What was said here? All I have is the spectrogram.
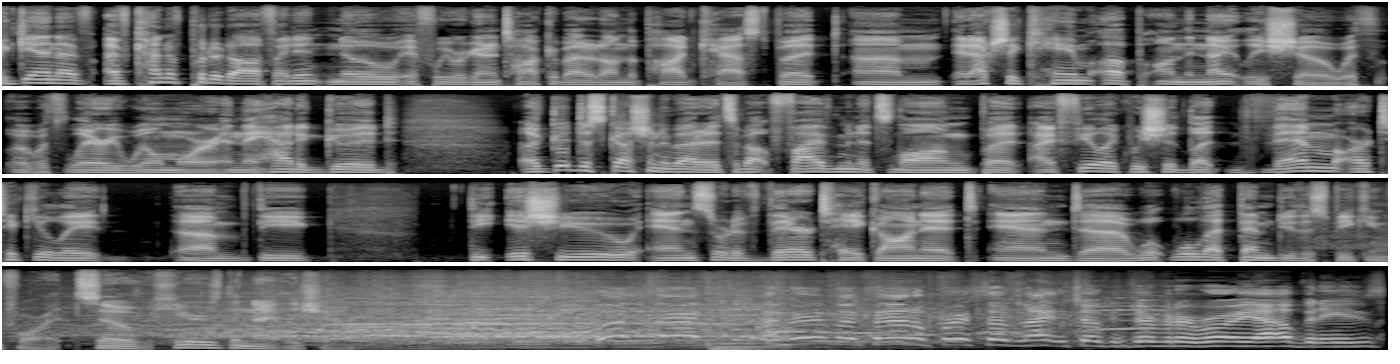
again, I've I've kind of put it off. I didn't know if we were going to talk about it on the podcast, but um, it actually came up on the nightly show with uh, with Larry Wilmore, and they had a good a good discussion about it. It's about five minutes long, but I feel like we should let them articulate um, the the issue and sort of their take on it, and uh, we'll we'll let them do the speaking for it. So here's the nightly show. Welcome back. I'm here with my panel. First up, Nightly Show contributor Rory Albanese.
